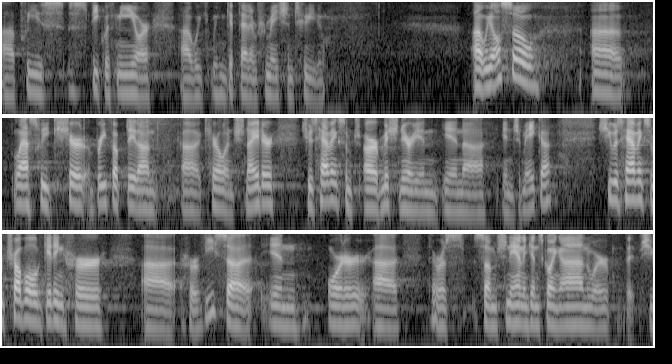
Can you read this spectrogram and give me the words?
uh, please speak with me or uh, we, we, can get that information to you. Uh, we also, uh, last week, shared a brief update on uh, Carolyn Schneider. She was having some, our missionary in, in, in Jamaica. She was having some trouble getting her, her visa in order there was some shenanigans going on where she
